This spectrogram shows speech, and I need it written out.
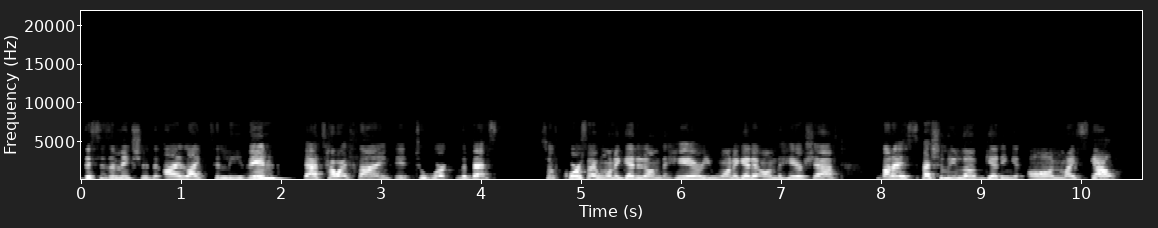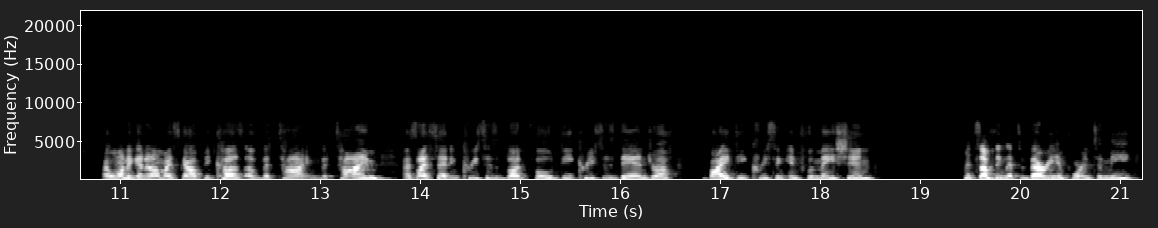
this is a mixture that I like to leave in. That's how I find it to work the best. So, of course, I want to get it on the hair. You want to get it on the hair shaft, but I especially love getting it on my scalp. I want to get it on my scalp because of the thyme. The thyme, as I said, increases blood flow, decreases dandruff by decreasing inflammation. It's something that's very important to me.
